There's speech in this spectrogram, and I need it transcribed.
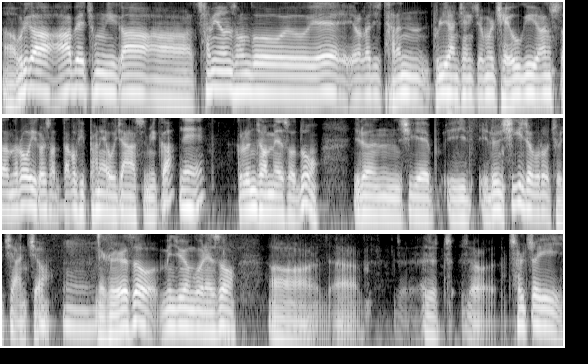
어, 우리가 아베 총리가 어, 참여연 선거에 여러 가지 다른 불리한 쟁점을 재우기 위한 수단으로 이걸 썼다고 비판해 오지 않았습니까? 네. 그런 점에서도 이런 식의 이- 이런 시기적으로 좋지 않죠. 음. 네, 그래서 민주연구원에서 어, 어, 철저히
